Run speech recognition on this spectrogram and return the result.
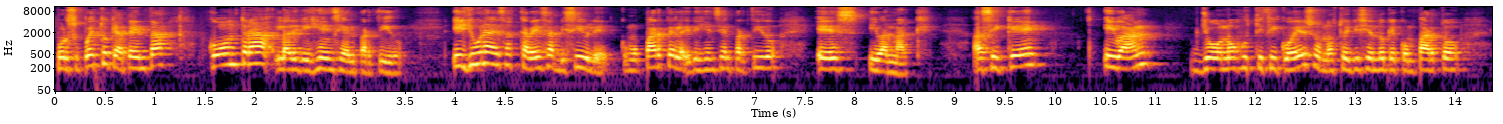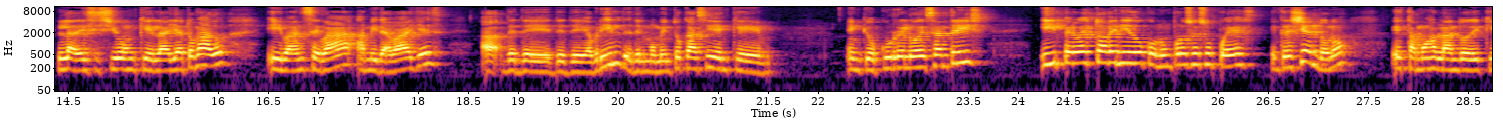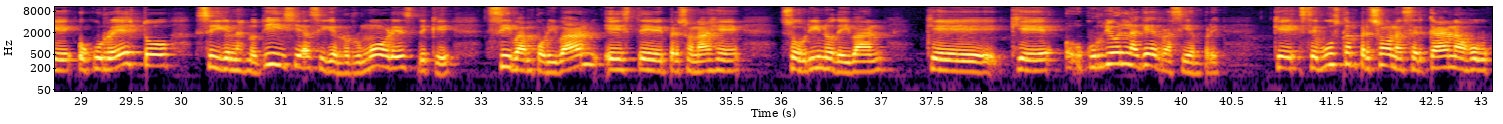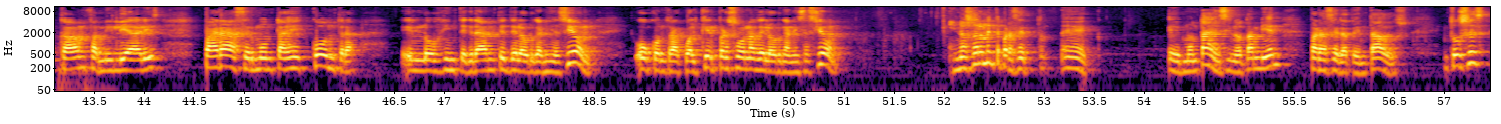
por supuesto, que atenta contra la dirigencia del partido. Y una de esas cabezas visibles como parte de la dirigencia del partido es Iván Márquez. Así que, Iván, yo no justifico eso, no estoy diciendo que comparto la decisión que él haya tomado. Iván se va a Miravalles desde, desde, abril, desde el momento casi en que, en que ocurre lo de Santrich, y, pero esto ha venido con un proceso pues creciendo, ¿no? Estamos hablando de que ocurre esto, siguen las noticias, siguen los rumores de que sí van por Iván, este personaje sobrino de Iván, que, que ocurrió en la guerra siempre, que se buscan personas cercanas o buscaban familiares para hacer montajes contra eh, los integrantes de la organización o contra cualquier persona de la organización. Y no solamente para hacer eh, eh, montajes, sino también para hacer atentados. Entonces,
